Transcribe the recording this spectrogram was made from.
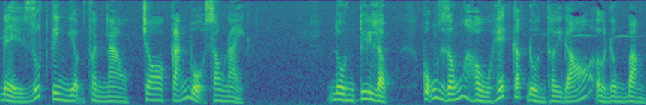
để rút kinh nghiệm phần nào cho cán bộ sau này. Đồn Tuy Lộc cũng giống hầu hết các đồn thời đó ở đồng bằng.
